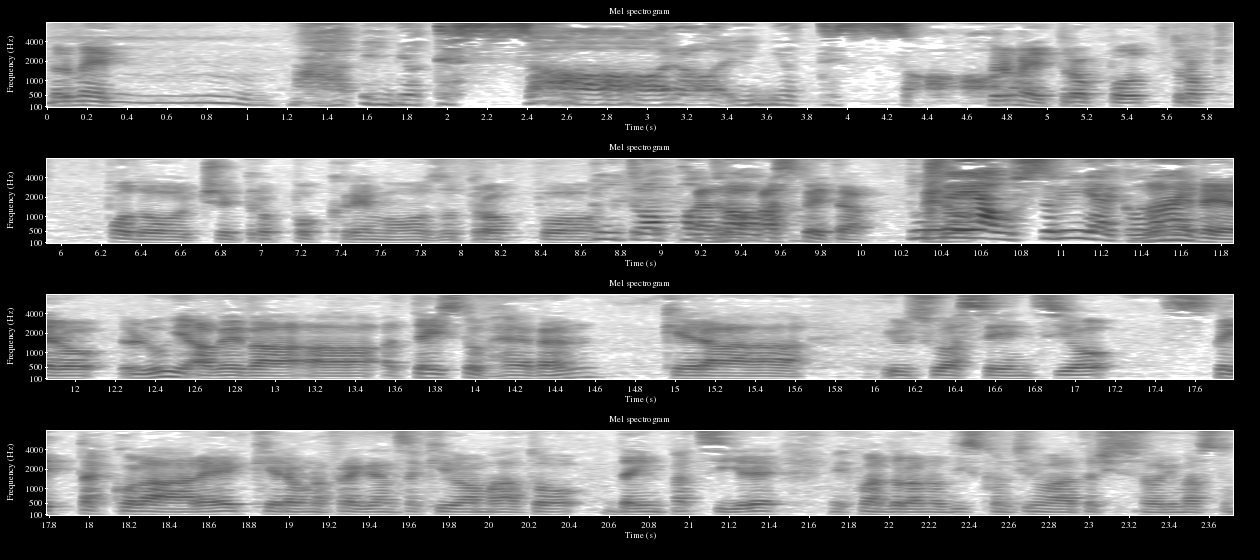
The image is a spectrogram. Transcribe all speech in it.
Mm, ma il mio tesoro, il mio tesoro. per me è troppo, troppo dolce, troppo cremoso, troppo... Tu troppo Ah, no, troppo. aspetta. tu però sei austriaco, Non dai. è vero, lui aveva uh, A Taste of Heaven, che era il suo assenzio, spettacolare, che era una fragranza che io ho amato da impazzire e quando l'hanno discontinuata ci sono rimasto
